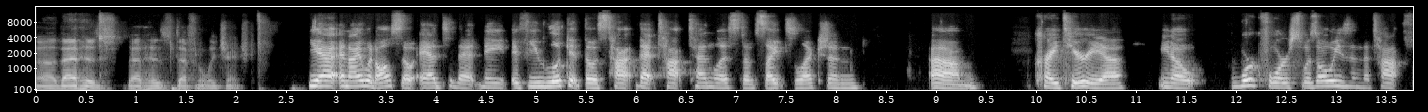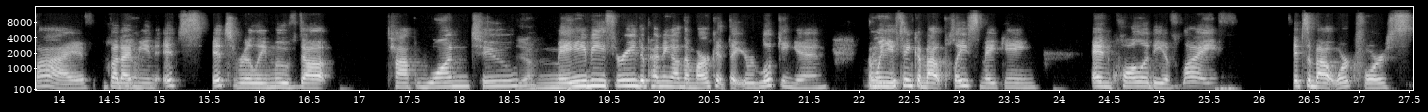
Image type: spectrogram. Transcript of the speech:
Uh, that has that has definitely changed. Yeah, and I would also add to that, Nate. If you look at those top that top ten list of site selection um, criteria, you know, workforce was always in the top five, but yeah. I mean, it's it's really moved up top one, two, yeah. maybe three, depending on the market that you're looking in. And when you think about placemaking and quality of life, it's about workforce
